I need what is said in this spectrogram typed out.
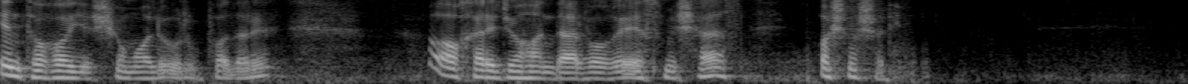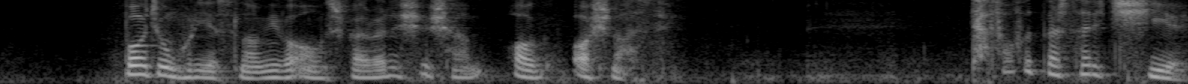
انتهای شمال اروپا داره. آخر جهان در واقع اسمش هست. آشنا شدیم. با جمهوری اسلامی و آموزش پرورشش هم آشنا هستیم. تفاوت بر سر چیه؟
